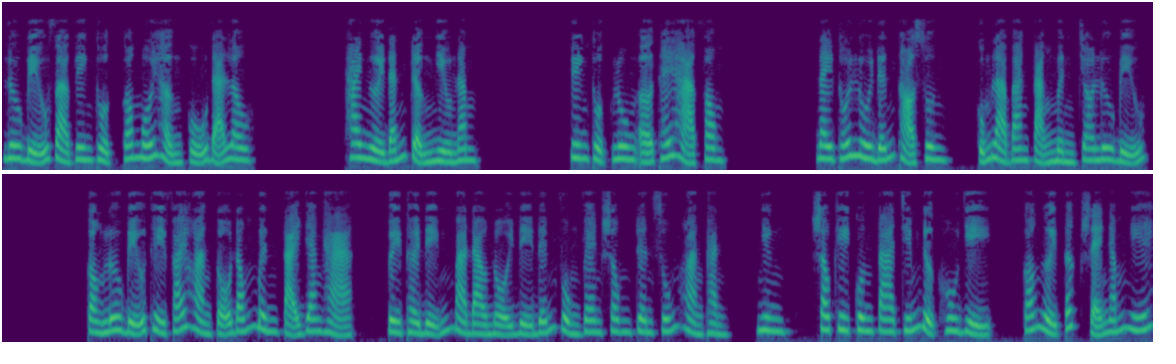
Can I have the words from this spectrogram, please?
lưu biểu và viên thuật có mối hận cũ đã lâu. Hai người đánh trận nhiều năm. Viên thuật luôn ở thế hạ phong. Nay thối lui đến thọ xuân, cũng là ban tặng mình cho lưu biểu. Còn lưu biểu thì phái hoàng tổ đóng binh tại Giang Hạ, tùy thời điểm mà đào nội địa đến vùng ven sông trên xuống hoàn thành. Nhưng, sau khi quân ta chiếm được hưu dị, có người tất sẽ ngắm nghía.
